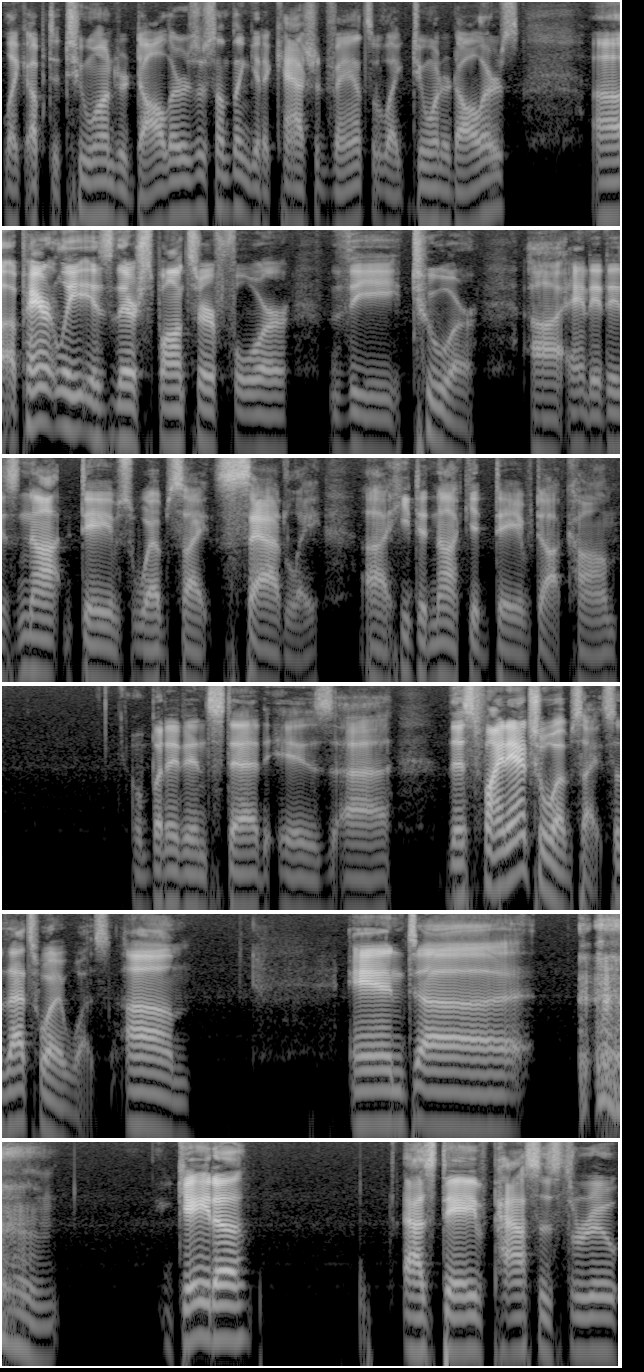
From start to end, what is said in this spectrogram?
like up to $200 or something, get a cash advance of like $200. Uh, apparently is their sponsor for the tour. Uh, and it is not Dave's website, sadly. Uh, he did not get dave.com, but it instead is uh, this financial website. So that's what it was. Um, and uh, Gata, as Dave passes through,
